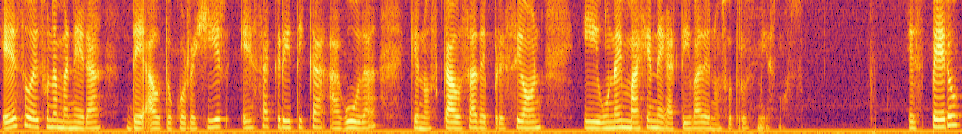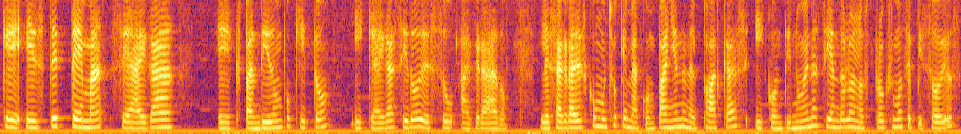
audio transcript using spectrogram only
Eso es una manera de autocorregir esa crítica aguda que nos causa depresión y una imagen negativa de nosotros mismos. Espero que este tema se haya expandido un poquito y que haya sido de su agrado. Les agradezco mucho que me acompañen en el podcast y continúen haciéndolo en los próximos episodios.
